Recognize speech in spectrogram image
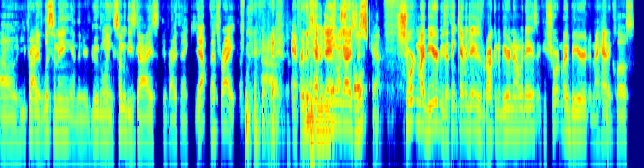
Uh, you're probably listening and then you're Googling some of these guys and probably think, yep, that's right. Uh, and for the Kevin James one, guys, just shorten my beard because I think Kevin James is rocking a beard nowadays. If you shorten my beard and I had it close,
